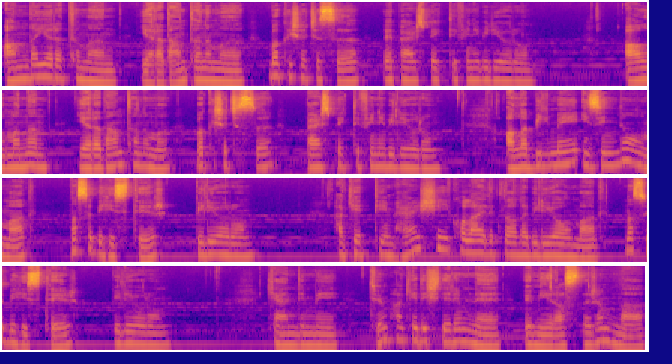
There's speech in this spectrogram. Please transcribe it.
Anda yaratımın, yaradan tanımı, bakış açısı ve perspektifini biliyorum. Almanın, yaradan tanımı, bakış açısı, perspektifini biliyorum. Alabilmeye izinli olmak nasıl bir histir biliyorum. hak ettiğim her şeyi kolaylıkla alabiliyor olmak nasıl bir histir biliyorum. Kendimi tüm hak edişlerimle ve miraslarımla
